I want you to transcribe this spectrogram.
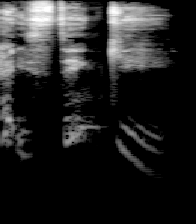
Hey, Stinky!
